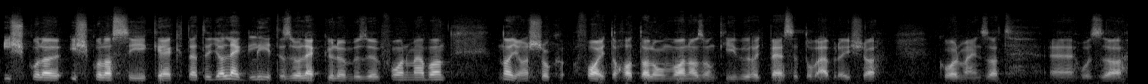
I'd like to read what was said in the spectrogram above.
iskola, iskolaszékek, tehát ugye a leglétező legkülönbözőbb formában nagyon sok fajta hatalom van, azon kívül, hogy persze továbbra is a kormányzat hozza,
